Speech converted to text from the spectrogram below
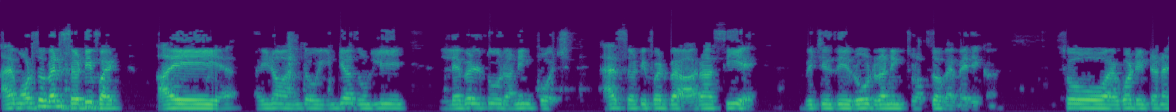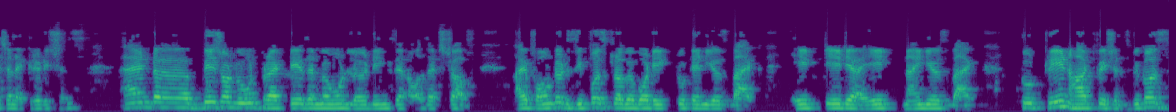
I am also well certified. I you know I'm the India's only level two running coach as certified by RRCA, which is the Road Running Clubs of America. So I've got international accreditations. And uh, based on my own practice and my own learnings and all that stuff i founded zippers club about 8 to 10 years back 8 8 yeah 8 9 years back to train heart patients because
